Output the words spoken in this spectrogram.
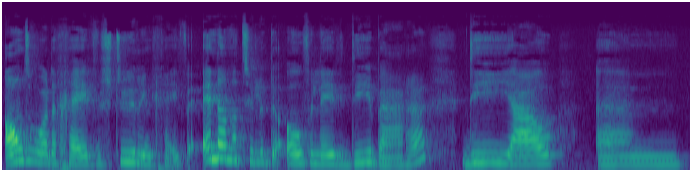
antwoorden geven, sturing geven. En dan natuurlijk de overleden dierbaren die jou um,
